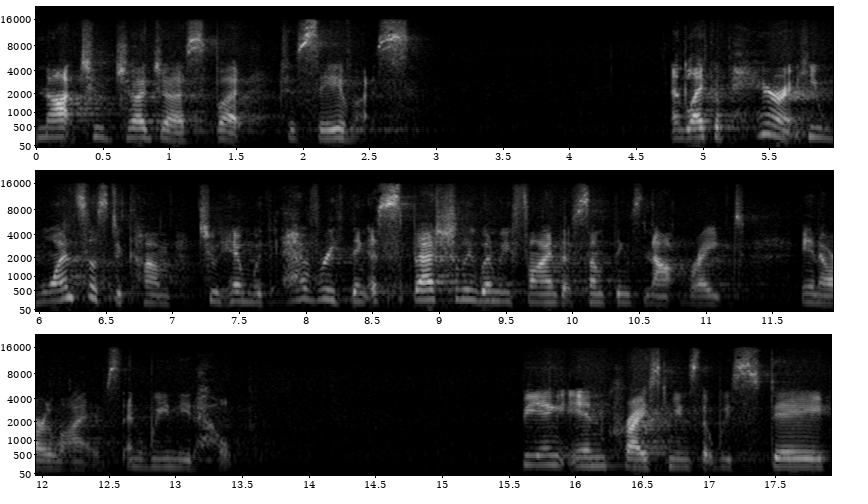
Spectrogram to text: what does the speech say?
not to judge us, but to save us. And like a parent, he wants us to come to him with everything, especially when we find that something's not right in our lives and we need help. Being in Christ means that we stay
